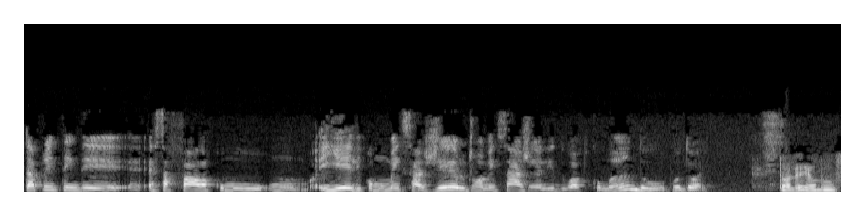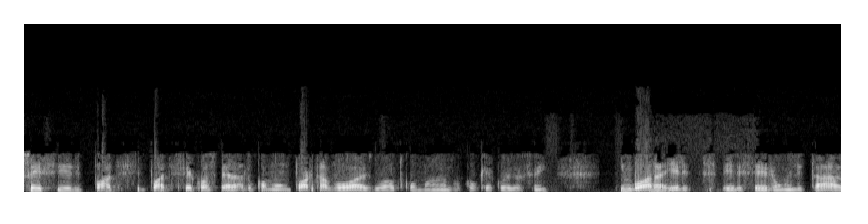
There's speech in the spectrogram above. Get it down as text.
Dá para entender essa fala como um, e ele como um mensageiro de uma mensagem ali do alto comando, Godoy? Olha, eu não sei se ele pode, se pode ser considerado como um porta-voz do alto comando, qualquer coisa assim, embora ele, ele seja um militar,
